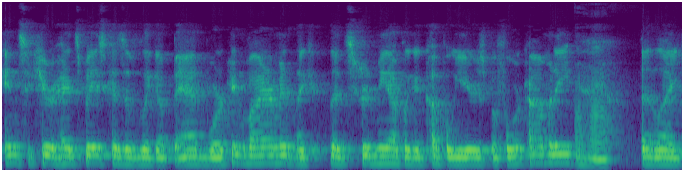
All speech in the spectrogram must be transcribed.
insecure headspace because of like a bad work environment, like that screwed me up like a couple years before comedy. That like,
